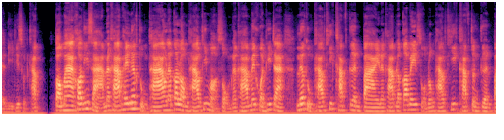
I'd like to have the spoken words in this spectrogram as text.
จะดีที่สุดครับต่อมาข้อที่3นะครับให้เลือกถุงเท้าแล้วก็รองเท้าที่เหมาะสมนะครับไม่ควรที่จะเลือกถุงเท้าที่คับเกินไปนะครับแล้วก็ไม่สวมรองเท้าที่คับจนเกินไป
